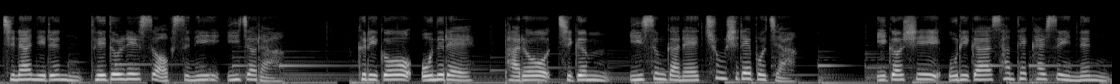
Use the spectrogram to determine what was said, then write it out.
지난 일은 되돌릴 수 없으니 잊어라. 그리고 오늘의 바로 지금 이 순간에 충실해보자. 이것이 우리가 선택할 수 있는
